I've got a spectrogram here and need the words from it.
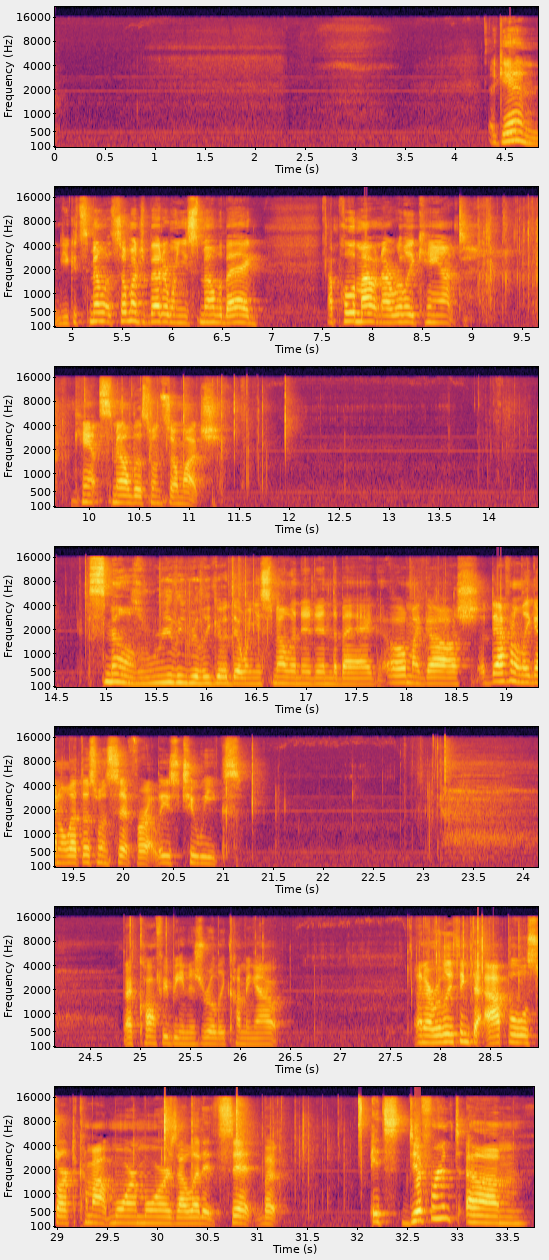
Again, you could smell it so much better when you smell the bag. I pull them out and I really can't can't smell this one so much. It smells really, really good though when you're smelling it in the bag. Oh my gosh. I'm definitely going to let this one sit for at least two weeks. That coffee bean is really coming out. And I really think the apple will start to come out more and more as I let it sit. But it's different. Um,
